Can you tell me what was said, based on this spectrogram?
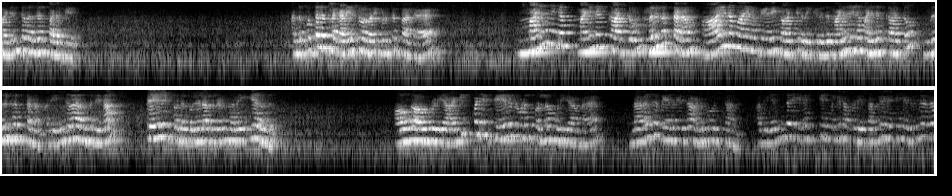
மடிந்தவர்கள் பல பேர். அந்த புத்தகத்துல கடைசி ஒரு வரி கொடுத்திருப்பாங்க. மனிதனிடம் மனிதன் காட்டும் மிருகத்தனம் ஆயிரம் ஆயிரம் பேரை வாட்டி வதைக்கிறது மனிதனிடம் மனிதன் காட்டும் மிருகத்தனம். அது எங்கதான் இருந்ததுன்னா தேயிலை தோட்ட தொழிலாளர்கள் நிறைய இருந்தது. அவங்க அவங்களுடைய அடிப்படை தேவைகளோட சொல்ல முடியாம நரக வேதனை தான் அனுபவிச்சாங்க. அது எந்த இலக்கிய நம்மளுடைய சங்க இலக்கியம் எதுவுமே இல்லை.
